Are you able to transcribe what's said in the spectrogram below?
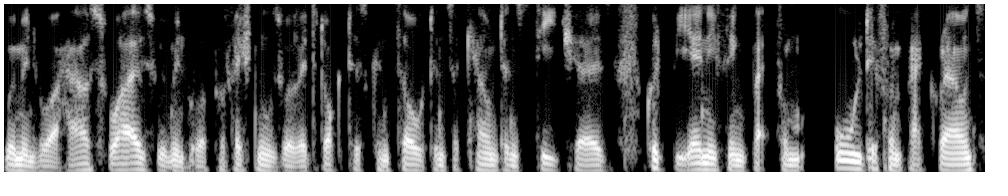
women who are housewives, women who are professionals, whether doctors, consultants, accountants, teachers, could be anything, but from all different backgrounds.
